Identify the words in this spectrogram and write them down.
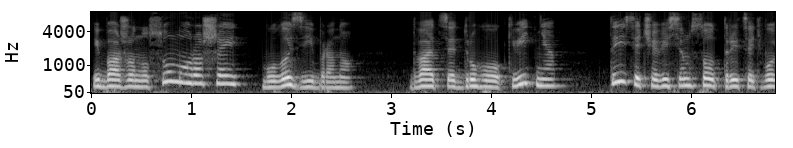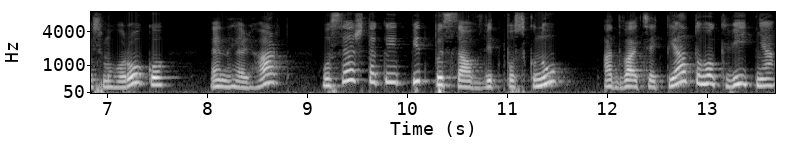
і бажану суму грошей було зібрано. 22 квітня 1838 року Енгельгард усе ж таки підписав відпускну, а 25 квітня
